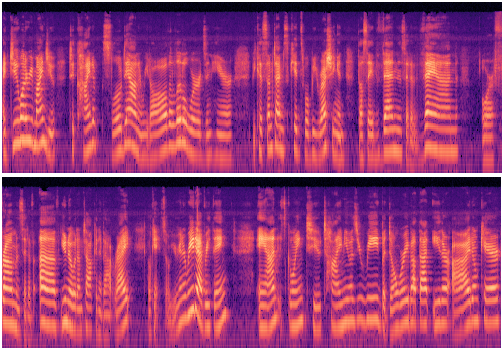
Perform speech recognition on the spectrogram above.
I do want to remind you to kind of slow down and read all the little words in here because sometimes kids will be rushing and they'll say then instead of than or from instead of of. You know what I'm talking about, right? Okay, so you're going to read everything and it's going to time you as you read, but don't worry about that either. I don't care.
